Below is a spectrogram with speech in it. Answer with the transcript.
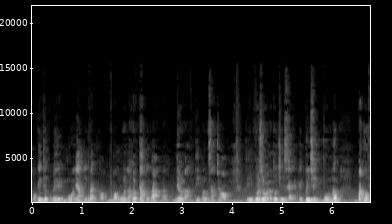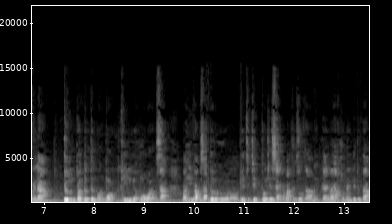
có kiến thức về mua nhà như vậy, họ mong muốn là hợp tác với bạn và nhờ bạn tìm bất động sản cho họ. Thì vừa rồi là tôi chia sẻ cái quy trình bốn bước bắt buộc phải làm từng tuần tự từng bước một khi mua bất động sản. Và hy vọng rằng từ ờ, kiến thức tôi chia sẻ các bạn sẽ rút ra những cái bài học cho mình để chúng ta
